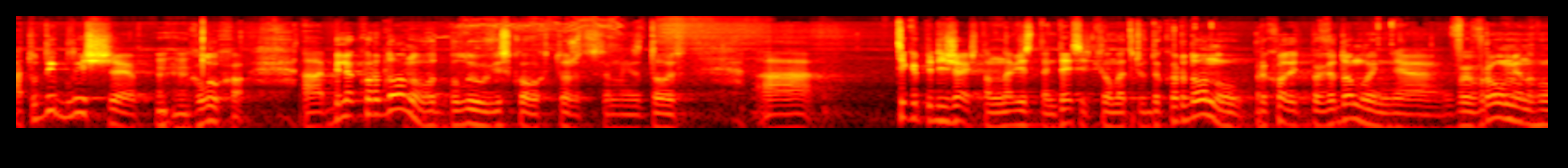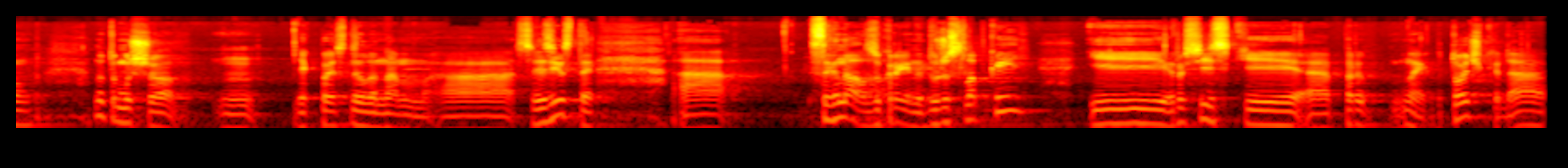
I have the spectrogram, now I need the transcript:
А туди ближче глухо. А біля кордону, от були у військових, теж це мені здалось. А, тільки під'їжджаєш там на відстань 10 кілометрів до кордону, приходить повідомлення, ви в роумінгу. Ну тому що, як пояснили нам связісти, сигнал з України дуже слабкий. І російські е, ну, якби, точки да,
